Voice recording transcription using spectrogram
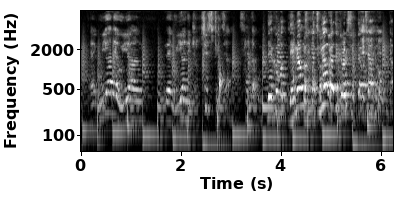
아니 우연의 우연의 우연이 겹칠 수도 있잖아. 살다 보면. 네, 그뭐 네명 중에 두 명까지 그럴 수 있다고 생각합니다.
